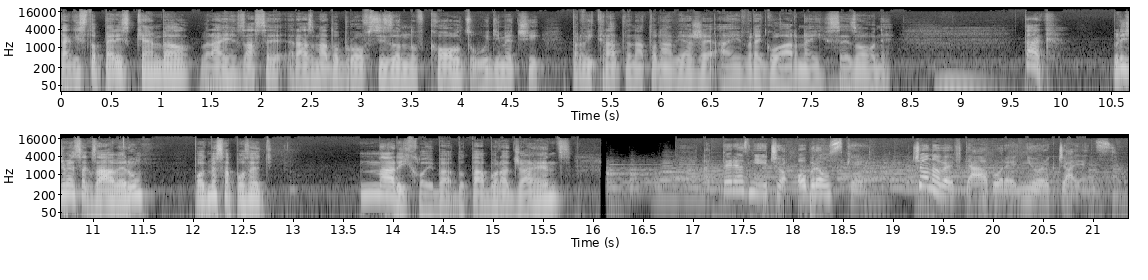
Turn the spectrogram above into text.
takisto Paris Campbell vraj zase raz má dobrú off-season v Colts, uvidíme, či prvýkrát na to naviaže aj v regulárnej sezóne. Tak, blížime sa k záveru. Poďme sa pozrieť narýchlo iba do tábora Giants – teraz niečo obrovské. Čo nové v tábore New York Giants?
